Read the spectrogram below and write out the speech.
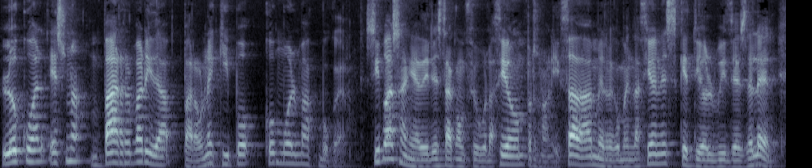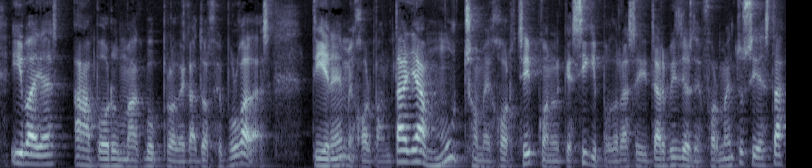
lo cual es una barbaridad para un equipo como el MacBook Air. Si vas a añadir esta configuración personalizada, mi recomendación es que te olvides de leer y vayas a por un MacBook Pro de 14 pulgadas. Tiene mejor pantalla, mucho mejor chip con el que sí que podrás editar vídeos de forma entusiasta,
